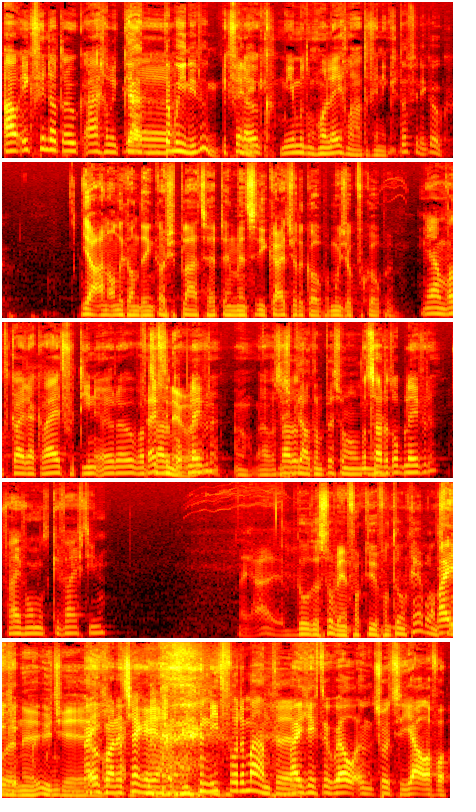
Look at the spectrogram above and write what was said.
Oh, ik vind dat ook eigenlijk... Ja, dat moet je niet doen. Ik vind ook, maar je moet hem gewoon leeg laten, vind ik. Dat vind ik ook. Ja, aan de andere kant denk ik, als je plaatsen hebt en mensen die kaartjes willen kopen, moet je ze ook verkopen. Ja, maar wat kan je daar kwijt voor 10 euro? Wat zou 15 dat euro, opleveren? Oh, nou, wat, Dus zou dat, betaalt dan best wel... wat zou dat opleveren? 500 keer 15? Nou ja, ik bedoel, dat is toch weer een factuur van Toon je voor een eh, uurtje. maar ik wou net zeggen, ja. niet voor de maand. eh. Maar je geeft toch wel een soort signaal af van...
